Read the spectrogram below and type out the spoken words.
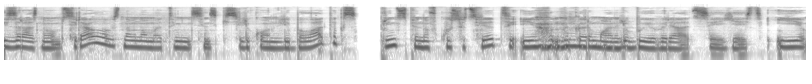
из разного материала. В основном это медицинский силикон либо латекс. В принципе, на вкус и цвет и на карман мгм. любые вариации есть. И,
